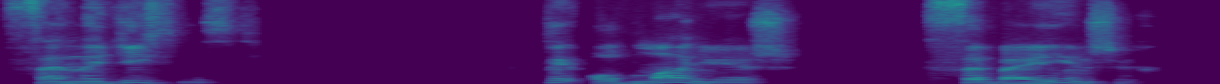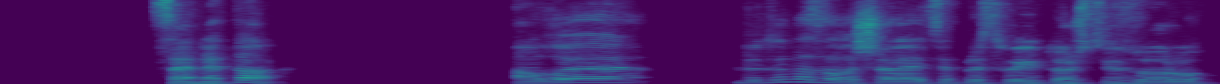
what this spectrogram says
Це не дійсність. Ти обманюєш себе і інших. Це не так. Але людина залишається при своїй точці зору,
